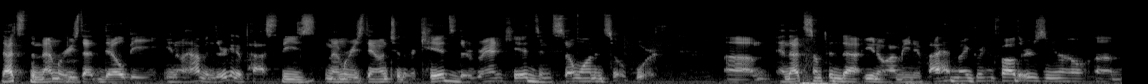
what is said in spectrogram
That's the memories that they'll be, you know, having. They're going to pass these memories down to their kids, their grandkids, and so on and so forth. Um, and that's something that you know i mean if i had my grandfather's you know um,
